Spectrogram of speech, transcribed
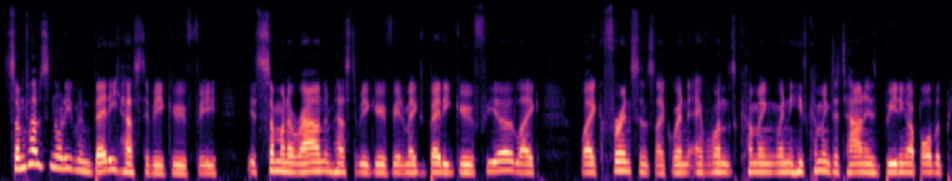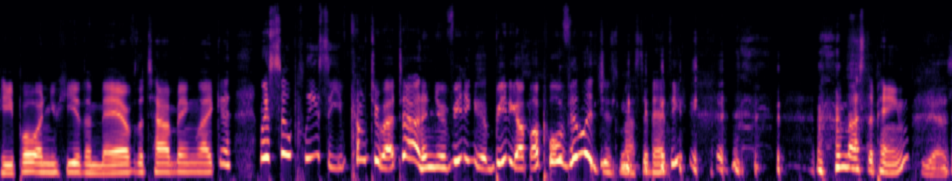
sometimes not even Betty has to be goofy; it's someone around him has to be goofy, and it makes Betty goofier. Like like for instance like when everyone's coming when he's coming to town he's beating up all the people and you hear the mayor of the town being like "Uh, we're so pleased that you've come to our town and you're beating, beating up our poor villages master betty master Pain. Yes.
